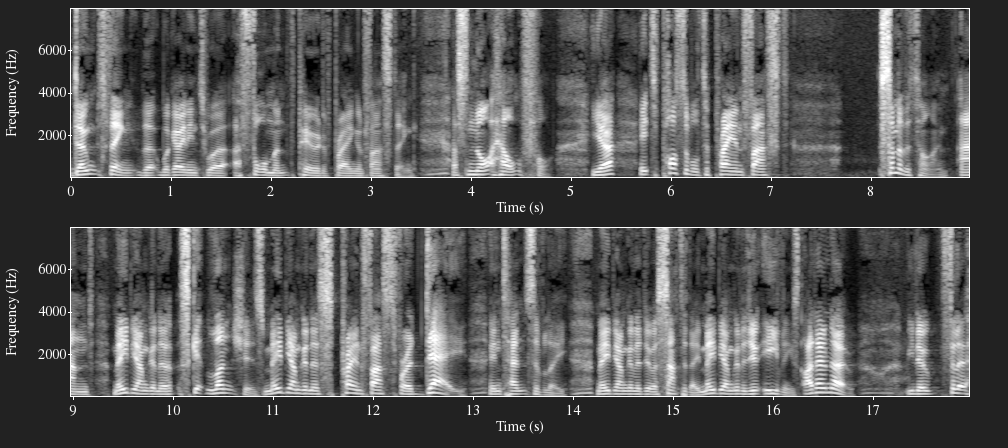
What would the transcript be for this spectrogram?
Don't think that we're going into a, a four month period of praying and fasting. That's not helpful. Yeah? It's possible to pray and fast some of the time, and maybe I'm going to skip lunches. Maybe I'm going to pray and fast for a day intensively. Maybe I'm going to do a Saturday. Maybe I'm going to do evenings. I don't know you know, Philip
